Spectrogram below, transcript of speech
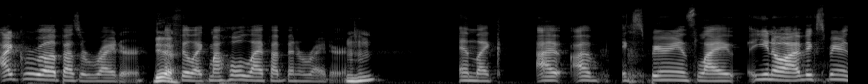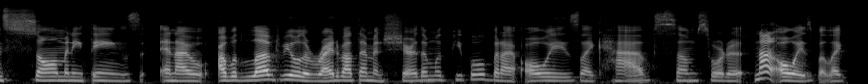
I grew up as a writer. Yeah. I feel like my whole life I've been a writer, hmm and like I I've experienced life. You know, I've experienced so many things, and I I would love to be able to write about them and share them with people. But I always like have some sort of not always, but like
